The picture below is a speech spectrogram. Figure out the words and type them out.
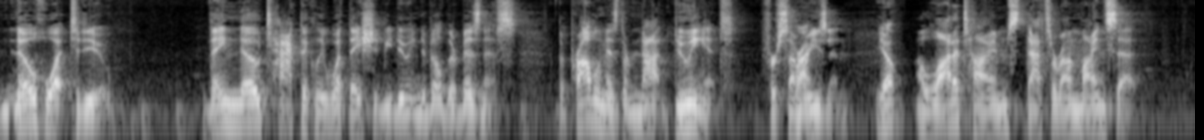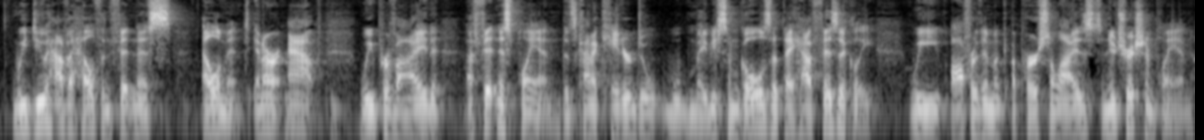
know what to do. They know tactically what they should be doing to build their business. The problem is they're not doing it for some right. reason. Yep. A lot of times that's around mindset. We do have a health and fitness element. In our app, we provide a fitness plan that's kind of catered to maybe some goals that they have physically. We offer them a, a, personalized nutrition plan.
